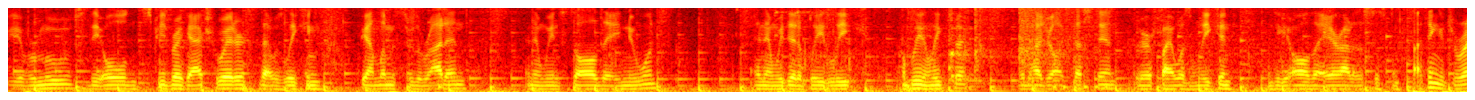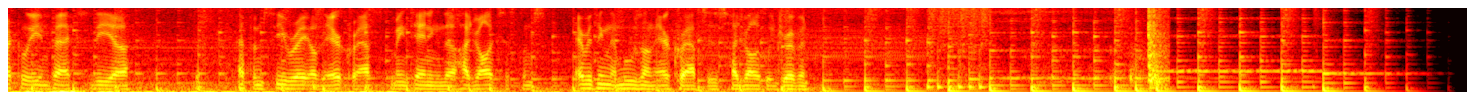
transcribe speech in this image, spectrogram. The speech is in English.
We have removed the old speed brake actuator that was leaking beyond limits through the rod end, and then we installed a new one. And then we did a bleed leak, a bleed and leak check with the hydraulic test stand to verify it wasn't leaking and to get all the air out of the system. I think it directly impacts the, uh, the FMC rate of the aircraft, maintaining the hydraulic systems. Everything that moves on the aircraft is hydraulically driven.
